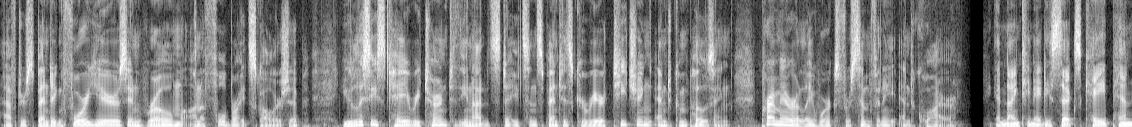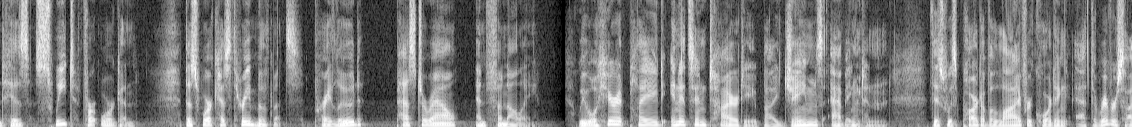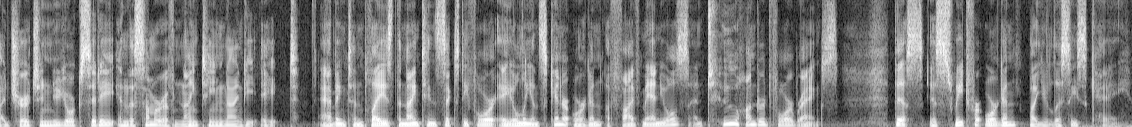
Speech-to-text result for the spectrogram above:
After spending four years in Rome on a Fulbright scholarship, Ulysses Kay returned to the United States and spent his career teaching and composing, primarily works for symphony and choir. In 1986, Kay penned his Suite for Organ. This work has three movements prelude, pastoral, and finale. We will hear it played in its entirety by James Abbington. This was part of a live recording at the Riverside Church in New York City in the summer of 1998. Abbington plays the 1964 Aeolian Skinner organ of five manuals and 204 ranks. This is Suite for Organ by Ulysses Kay.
